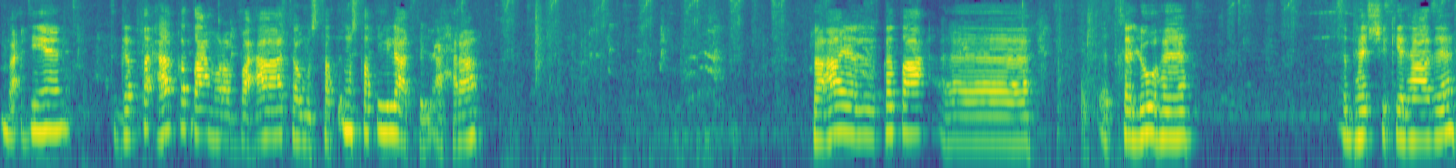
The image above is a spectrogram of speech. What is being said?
بعدين تقطعها قطع مربعات أو مستطيلات في الأحرى. فهاي القطع آه تخلوها بهالشكل هذا.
